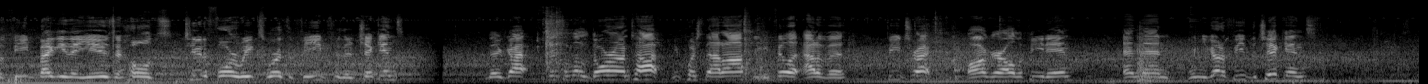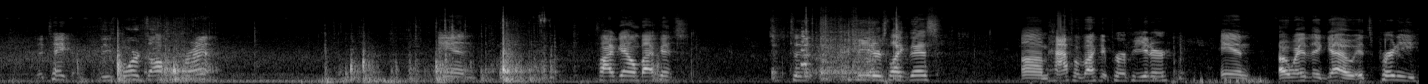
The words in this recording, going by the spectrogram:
The feed buggy they use. It holds two to four weeks worth of feed for their chickens. They've got just a little door on top. You push that off, you can fill it out of a feed truck, auger all the feed in, and then when you go to feed the chickens, they take these boards off the front and five gallon buckets to the feeders like this, um, half a bucket per feeder, and away they go. It's pretty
